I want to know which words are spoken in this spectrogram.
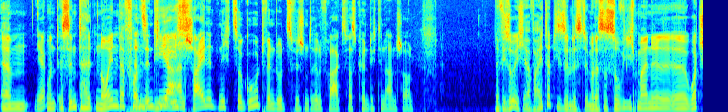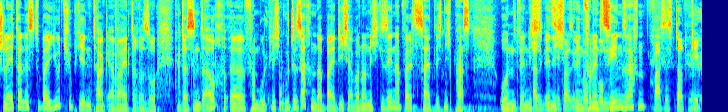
Ähm, Ja. Und es sind halt neun davon, Dann sind die, die ja ich, anscheinend nicht so gut, wenn du zwischendrin fragst, was könnte ich denn anschauen? Na, wieso? Ich erweitere diese Liste immer. Das ist so, wie ich meine äh, Watch Later-Liste bei YouTube jeden Tag erweitere. So. Und das sind auch äh, vermutlich gute Sachen dabei, die ich aber noch nicht gesehen habe, weil es zeitlich nicht passt. Und wenn ich, Also wenn ich, wenn von den zehn Sachen, Was es dort gibt.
